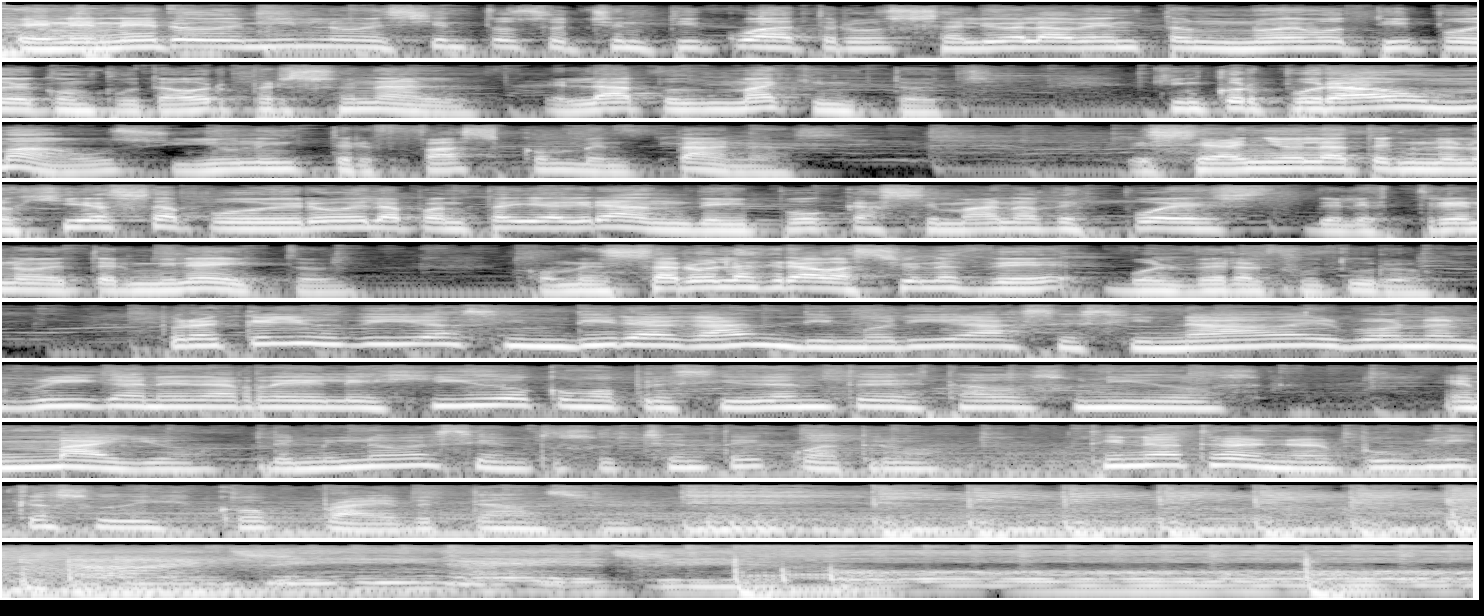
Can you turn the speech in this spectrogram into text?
En enero de 1984 salió a la venta un nuevo tipo de computador personal, el Apple Macintosh, que incorporaba un mouse y una interfaz con ventanas. Ese año la tecnología se apoderó de la pantalla grande y pocas semanas después del estreno de Terminator, comenzaron las grabaciones de Volver al Futuro. Por aquellos días Indira Gandhi moría asesinada y Ronald Reagan era reelegido como presidente de Estados Unidos. En mayo de 1984, Tina Turner publica su disco Private Dancer. 1984.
